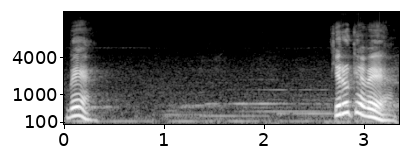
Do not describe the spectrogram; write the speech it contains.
Vea. Quiero que vea.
